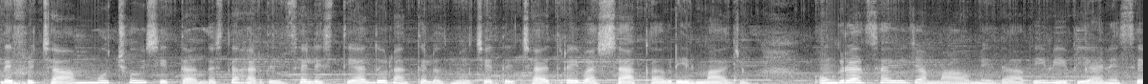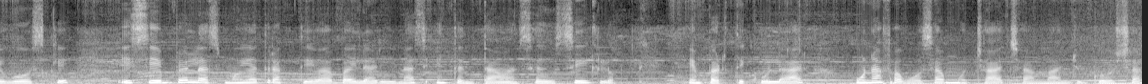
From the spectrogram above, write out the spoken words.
disfrutaban mucho visitando este jardín celestial durante los meses de Chatra y Vashaka, abril-mayo. Un gran sabio llamado Medavi vivía en ese bosque y siempre las muy atractivas bailarinas intentaban seducirlo. En particular, una famosa muchacha, Manjugosha,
